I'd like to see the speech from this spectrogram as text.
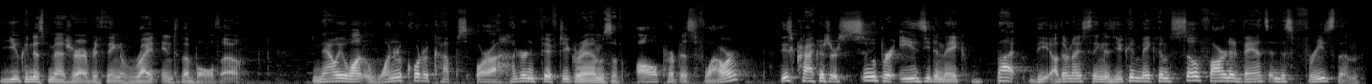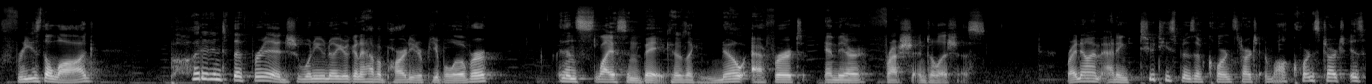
You can just measure everything right into the bowl though. Now we want one quarter cups or 150 grams of all-purpose flour. These crackers are super easy to make, but the other nice thing is you can make them so far in advance and just freeze them. Freeze the log, put it into the fridge when you know you're gonna have a party or people over, and then slice and bake. There's like no effort and they're fresh and delicious. Right now I'm adding two teaspoons of cornstarch and while cornstarch is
